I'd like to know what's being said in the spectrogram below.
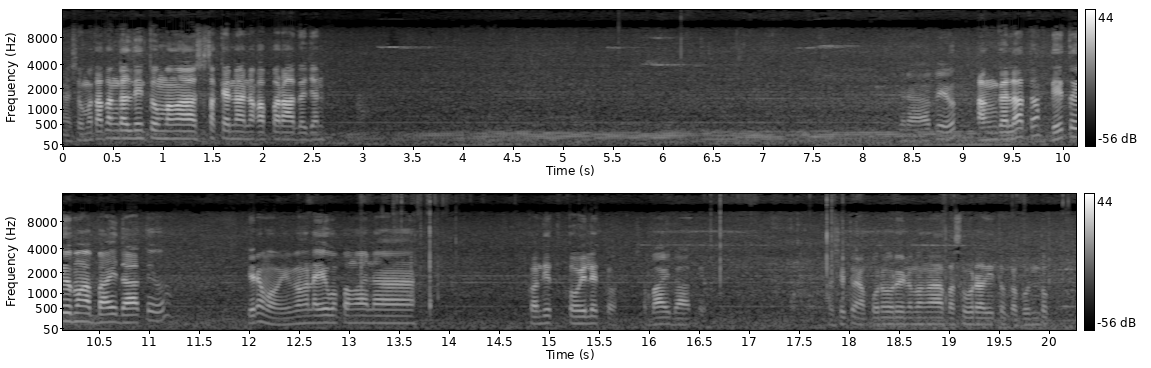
Ah, So matatanggal din itong mga sasakyan na nakaparada dyan. Grabe oh, tanggal lahat oh. Dito yung mga bahay dati oh. Tira mo, may mga naiwan pa nga na kung dito toilet oh, sa bahay dati. Kasi ito, napuno rin ng mga basura dito, gabundok.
